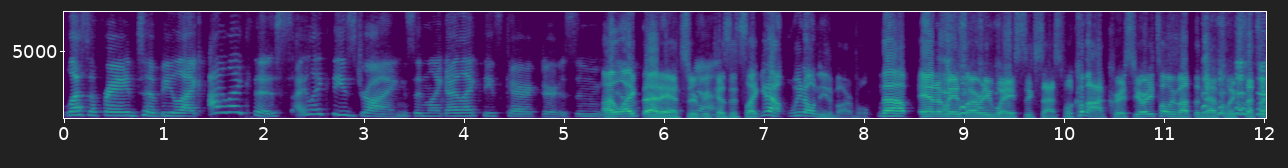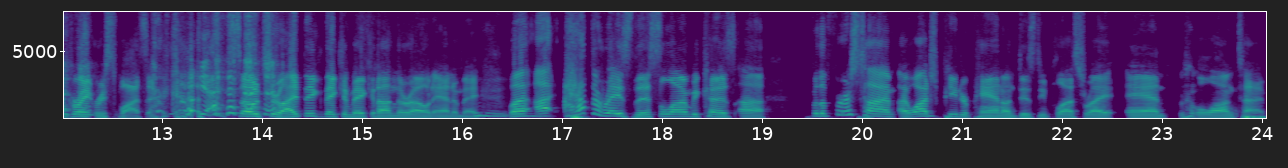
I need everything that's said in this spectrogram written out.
less afraid to be like i like this i like these drawings and like i like these characters and I know. like that answer Yeah. because it's like, yeah, we don't need a Marvel. No nah, anime's already way successful. Come on, Chris. You already told me about the Netflix. That's a great response. yeah so true. I think they can make it on their own anime. Mhm. But I, I have to raise this alarm because uh, for the first time, I watched Peter Pan on Disney Plus, right? And a long time.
